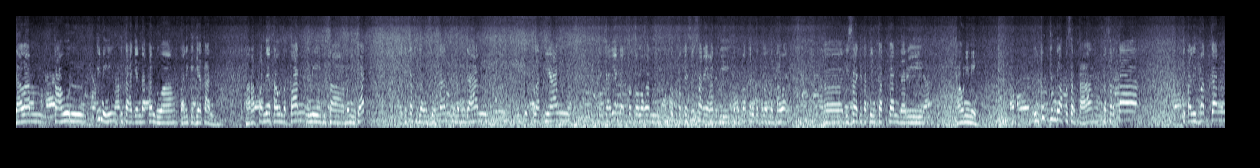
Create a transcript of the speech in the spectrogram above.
Dalam tahun ini kita agendakan dua kali kegiatan. Harapannya tahun depan ini bisa meningkat. Nah, kita sudah usulkan mudah-mudahan untuk pelatihan pencarian dan pertolongan untuk potensi SAR yang ada di Kabupaten Kepulauan Mentawai uh, bisa kita tingkatkan dari tahun ini. Untuk jumlah peserta, peserta kita libatkan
